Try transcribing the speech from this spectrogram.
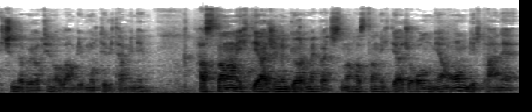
içinde biyotin olan bir multivitamini hastanın ihtiyacını görmek açısından hastanın ihtiyacı olmayan 11 tane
